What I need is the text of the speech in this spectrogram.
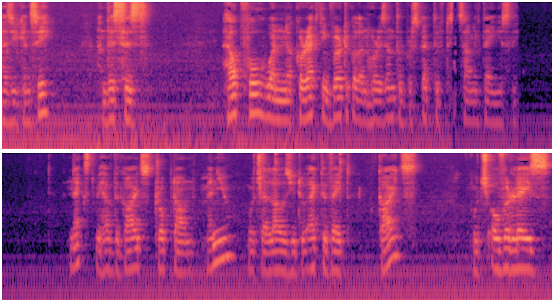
as you can see and this is helpful when correcting vertical and horizontal perspective simultaneously. Next we have the guides drop down menu which allows you to activate guides which overlays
